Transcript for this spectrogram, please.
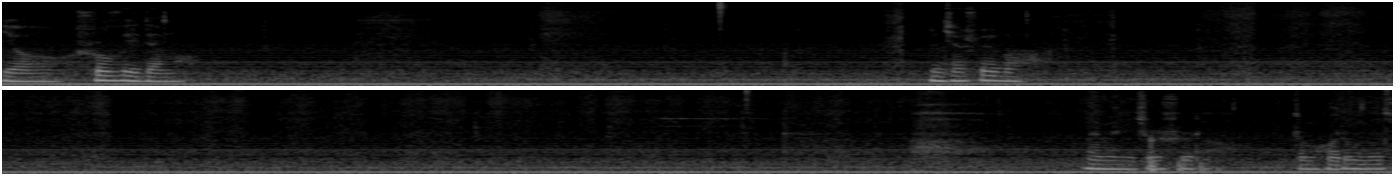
有舒服一点吗？你先睡吧。妹妹，你真是的，怎么喝这么多酒？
